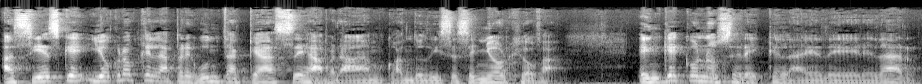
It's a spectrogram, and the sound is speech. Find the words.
Así es que yo creo que la pregunta que hace Abraham cuando dice, Señor Jehová, ¿en qué conoceré que la he de heredar?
